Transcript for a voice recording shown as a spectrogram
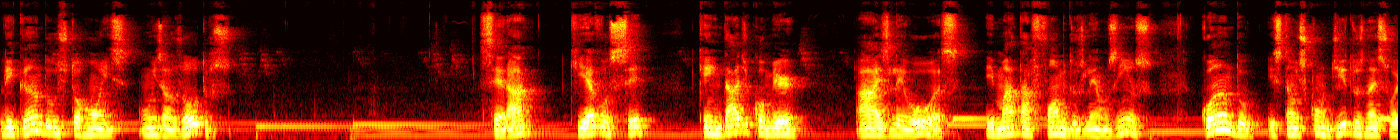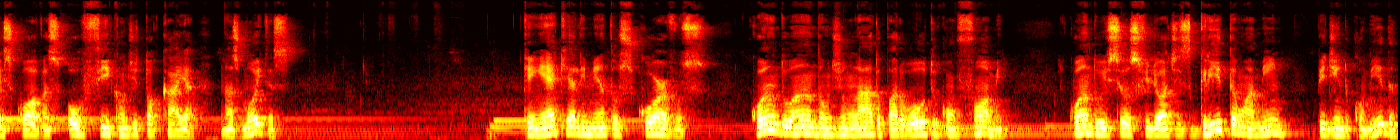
ligando os torrões uns aos outros? Será que é você quem dá de comer às leoas e mata a fome dos leãozinhos? Quando estão escondidos nas suas covas ou ficam de tocaia nas moitas? Quem é que alimenta os corvos quando andam de um lado para o outro com fome quando os seus filhotes gritam a mim pedindo comida?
